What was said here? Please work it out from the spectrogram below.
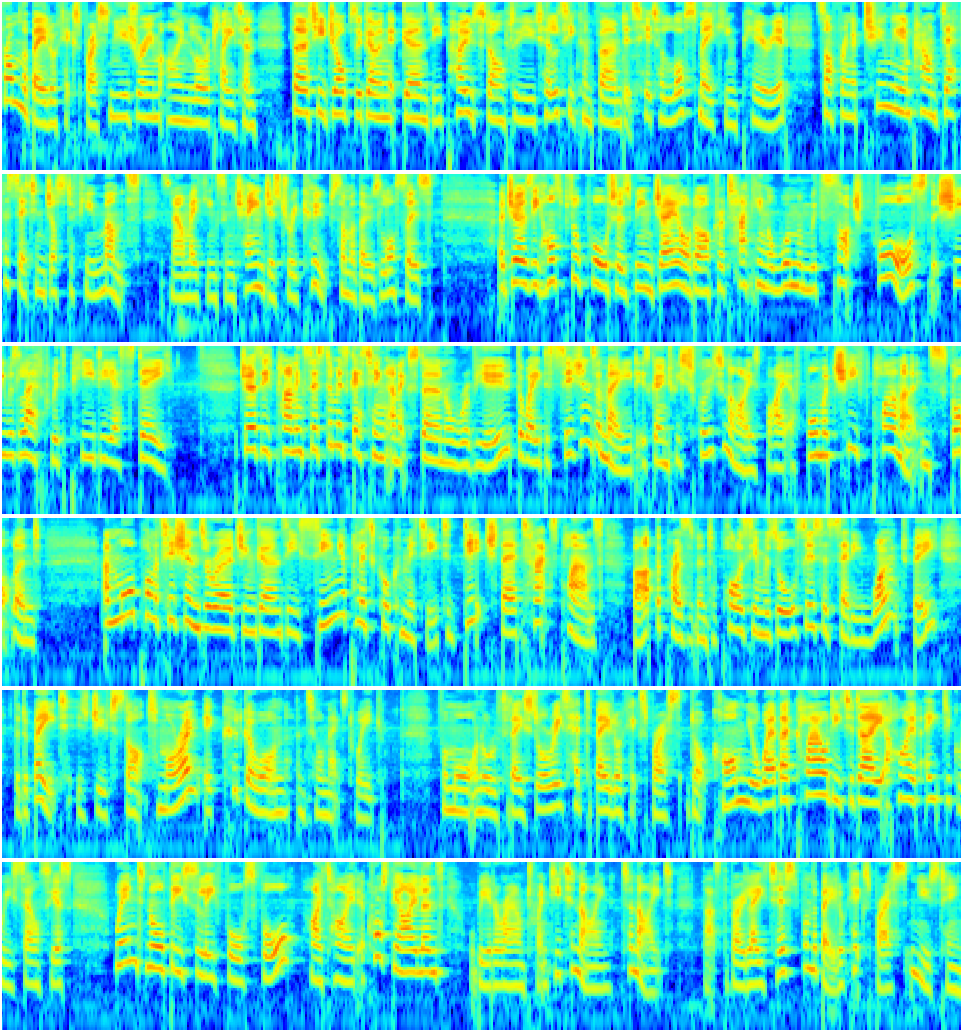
From the Bailiwick Express newsroom, I'm Laura Clayton. 30 jobs are going at Guernsey Post after the utility confirmed it's hit a loss making period, suffering a £2 million deficit in just a few months. It's now making some changes to recoup some of those losses. A Jersey hospital porter has been jailed after attacking a woman with such force that she was left with PTSD. Jersey's planning system is getting an external review. The way decisions are made is going to be scrutinised by a former chief planner in Scotland. And more politicians are urging Guernsey's senior political committee to ditch their tax plans, but the President of Policy and Resources has said he won't be. The debate is due to start tomorrow. It could go on until next week. For more on all of today's stories, head to bailiwickexpress.com. Your weather cloudy today, a high of 8 degrees Celsius. Wind northeasterly force 4. High tide across the islands will be at around 20 to 9 tonight. That's the very latest from the Bailiwick Express news team.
